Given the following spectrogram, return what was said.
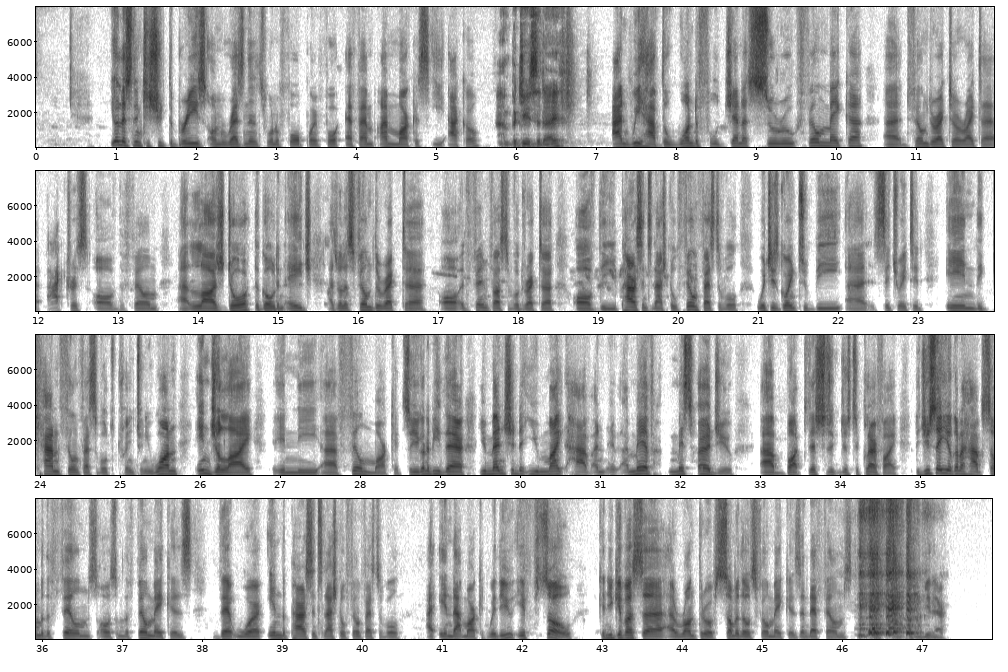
You're listening to Shoot the Breeze on Resonance 104.4 FM. I'm Marcus E. Acko. I'm producer Dave. And we have the wonderful Jenna Suru, filmmaker, uh, film director, writer, actress of the film uh, L'Age d'Or, The Golden Age, as well as film director or film festival director of the Paris International Film Festival, which is going to be uh, situated in the Cannes Film Festival 2021 in July in the uh, film market. So you're going to be there. You mentioned that you might have, and I may have misheard you, uh, but just to, just to clarify, did you say you're going to have some of the films or some of the filmmakers that were in the Paris International Film Festival uh, in that market with you? If so, can you give us a, a run through of some of those filmmakers and their films that are going to be there?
